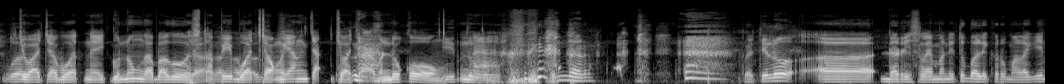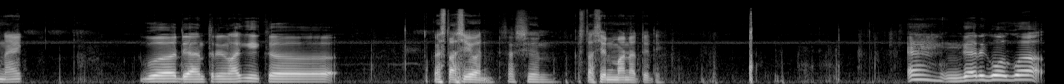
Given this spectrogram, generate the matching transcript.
buat- cuaca buat naik gunung nggak bagus, Nggak, tapi nggak buat bagus. Congyang ca- cuaca Nah, mendukung. Itu. Nah, Bener. berarti lu eh, dari Sleman itu balik ke rumah lagi naik Gue dianterin lagi ke ke stasiun. stasiun. Ke stasiun mana tuh, Deh? Eh, enggak deh gue gua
